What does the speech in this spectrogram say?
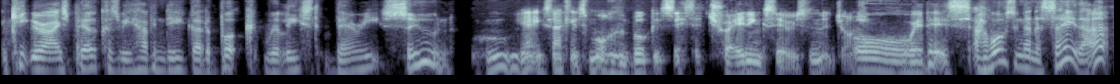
and keep your eyes peeled because we have indeed got a book released very soon. Ooh, yeah, exactly. It's more than a book; it's it's a training series, isn't it, Josh? Oh, it is. I wasn't going to say that.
